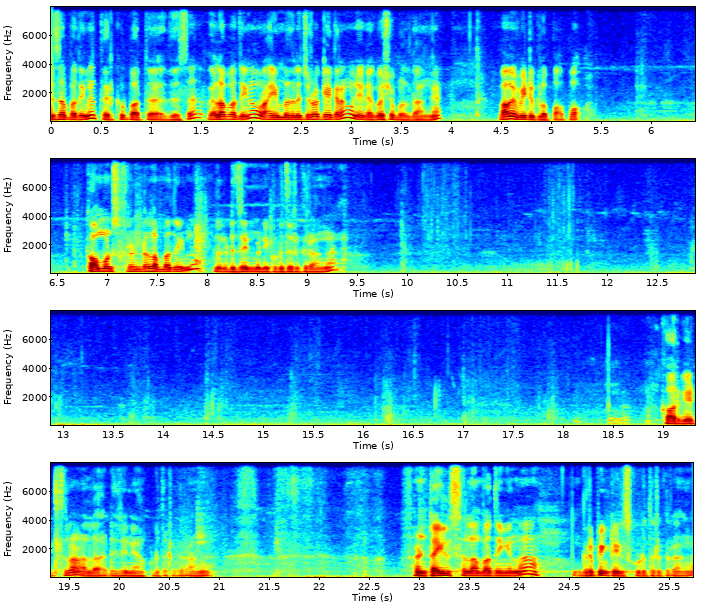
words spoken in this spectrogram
திசை பார்த்திங்கன்னா தெற்கு பார்த்த திசை. விலை பார்த்திங்கன்னா ஒரு ஐம்பது லட்ச ரூபா கேட்குறாங்க கொஞ்சம் நெகோஷியபிள் தாங்க. வாங்க வீட்டுக்குள்ளே பார்ப்போம் காம்பவுண்ட்ஸ் ஃப்ரண்டெல்லாம் பார்த்தீங்கன்னா உங்களுக்கு டிசைன் பண்ணி கொடுத்துருக்குறாங்க. கார் கேட்ஸ்லாம் நல்லா டிசைனாக கொடுத்துருக்குறாங்க. ஃப்ரண்ட் டைல்ஸ் எல்லாம் பார்த்தீங்கன்னா க்ரிப்பிங் டைல்ஸ் கொடுத்துருக்குறாங்க.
